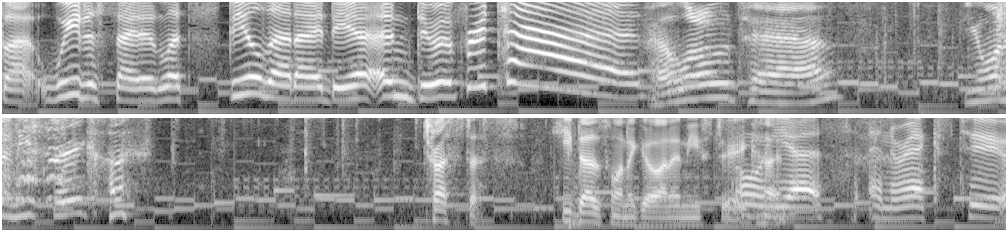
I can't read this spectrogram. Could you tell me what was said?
But we decided let's steal that idea and do it for Taz! Hello, Taz. Do you want an Easter egg hunt? Trust us. He does want to go on an Easter egg Oh, hunt. yes, and Rex too.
